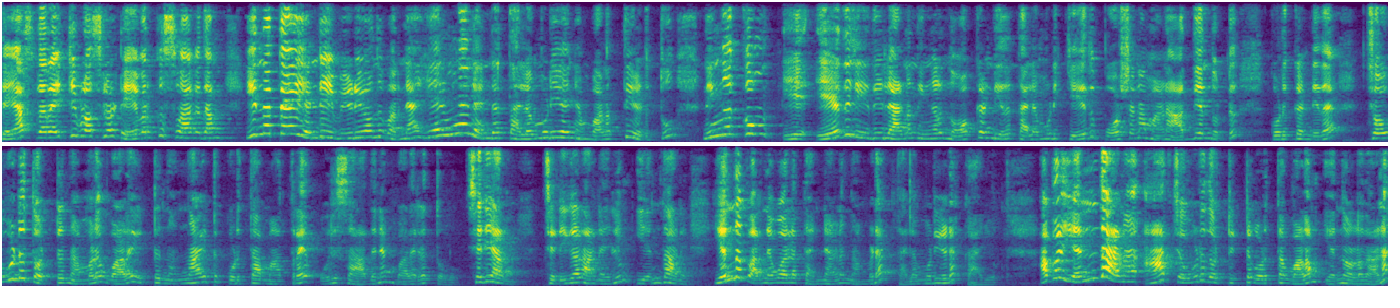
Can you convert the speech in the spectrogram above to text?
ജയാസ് വെറൈറ്റി ബ്ലോസിലോട്ട് ഏവർക്കും സ്വാഗതം. ഇന്നത്തെ എന്റെ ഈ വീഡിയോ എന്ന് പറഞ്ഞാൽ എങ്ങനെ എന്റെ തലമുടിയെ ഞാൻ വളർത്തിയെടുത്തു? നിങ്ങൾക്കും ഏത് രീതിയിലാണ് നിങ്ങൾ നോക്കേണ്ടത്? തലമുടിക്ക് ഏത് പോഷണമാണ് ആദ്യം തൊട്ട് കൊടുക്കേണ്ടത്? ചുവട് തൊട്ട് നമ്മൾ വളയിട്ട് നന്നായിട്ട് കൊടുത്താൽ മാത്രമേ ഒരു സാധനം വളരത്തുള്ളൂ. ശരിയാണോ? ചെടികളാണേലും എന്താണ്? എന്ന് പറഞ്ഞ പോലെ തന്നെയാണ് നമ്മുടെ തലമുടിയുടെ കാര്യം. അപ്പോൾ എന്താണ് ആ ചുവട് തൊട്ടിട്ട് കൊടുത്ത വളം എന്നുള്ളതാണ്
